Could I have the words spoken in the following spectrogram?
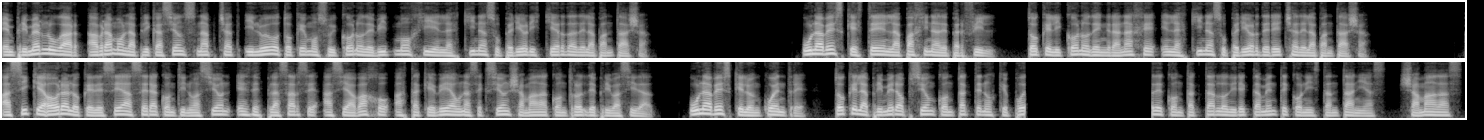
En primer lugar, abramos la aplicación Snapchat y luego toquemos su icono de Bitmoji en la esquina superior izquierda de la pantalla. Una vez que esté en la página de perfil, toque el icono de engranaje en la esquina superior derecha de la pantalla. Así que ahora lo que desea hacer a continuación es desplazarse hacia abajo hasta que vea una sección llamada Control de privacidad. Una vez que lo encuentre, toque la primera opción Contáctenos que puede contactarlo directamente con instantáneas, llamadas,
